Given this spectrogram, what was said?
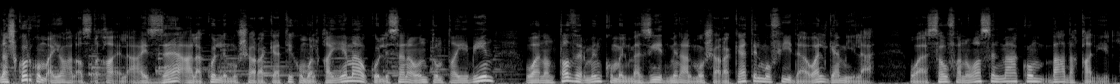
نشكركم أيها الأصدقاء الأعزاء على كل مشاركاتكم القيمة وكل سنة وأنتم طيبين وننتظر منكم المزيد من المشاركات المفيدة والجميلة وسوف نواصل معكم بعد قليل.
